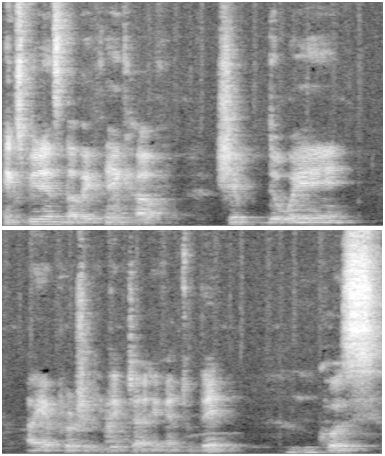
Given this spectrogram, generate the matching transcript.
experience that I think have shaped the way I approach architecture even today. Mm-hmm. Because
